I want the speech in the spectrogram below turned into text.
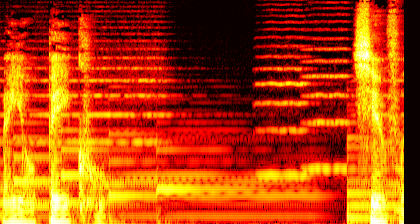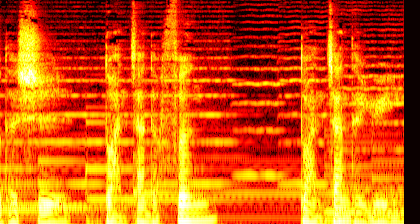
没有悲苦。幸福的是短暂的风，短暂的云，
